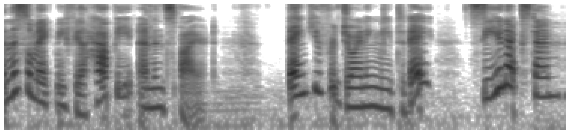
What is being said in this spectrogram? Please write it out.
and this will make me feel happy and inspired. Thank you for joining me today. See you next time.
